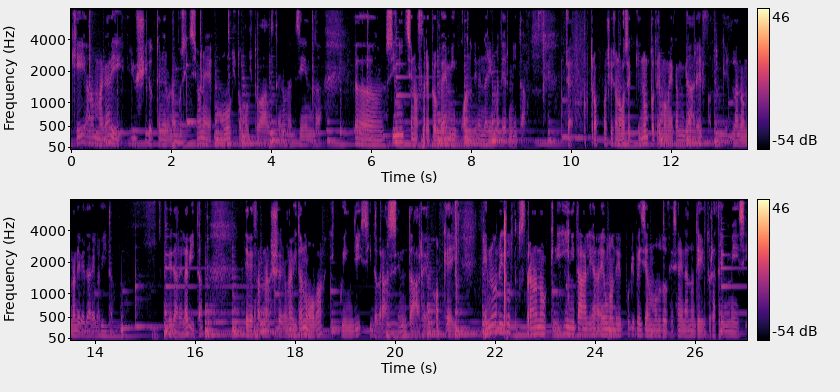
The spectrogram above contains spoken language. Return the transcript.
che ha magari riuscito a ottenere una posizione molto molto alta in un'azienda eh, si iniziano a fare problemi quando deve andare in maternità. Cioè purtroppo ci sono cose che non potremo mai cambiare il fatto che la donna deve dare la vita deve dare la vita deve far nascere una vita nuova e quindi si dovrà assentare ok? E non risulta strano che in Italia è uno dei pochi paesi al mondo dove se ne danno addirittura tre mesi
